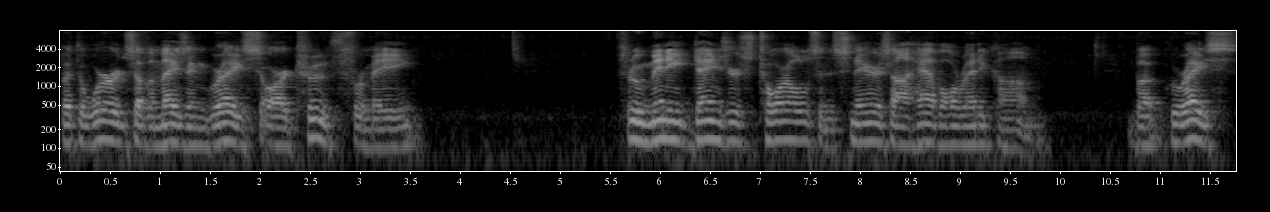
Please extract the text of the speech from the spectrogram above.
But the words of amazing grace are truth for me through many dangers, toils, and snares I have already come, but grace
